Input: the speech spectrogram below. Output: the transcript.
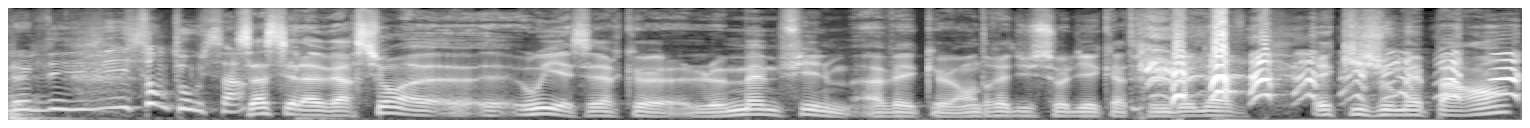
ils sont tous. hein. Ça, c'est la version. euh, euh, oui, c'est-à-dire que le même film avec euh, André Dussolier et Catherine Deneuve et qui joue mes parents,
